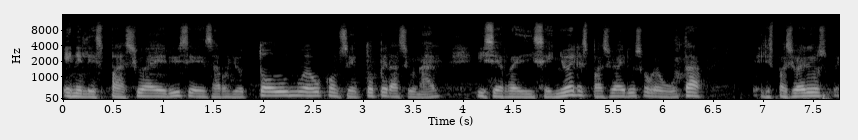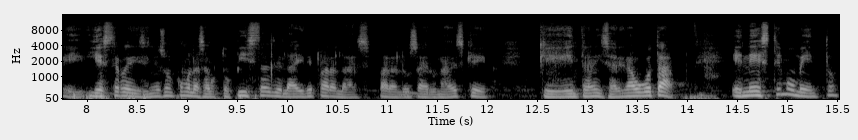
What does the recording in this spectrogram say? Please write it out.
en el espacio aéreo y se desarrolló todo un nuevo concepto operacional y se rediseñó el espacio aéreo sobre Bogotá el espacio aéreo eh, y este rediseño son como las autopistas del aire para, las, para los aeronaves que, que entran y salen a Bogotá. En este momento,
